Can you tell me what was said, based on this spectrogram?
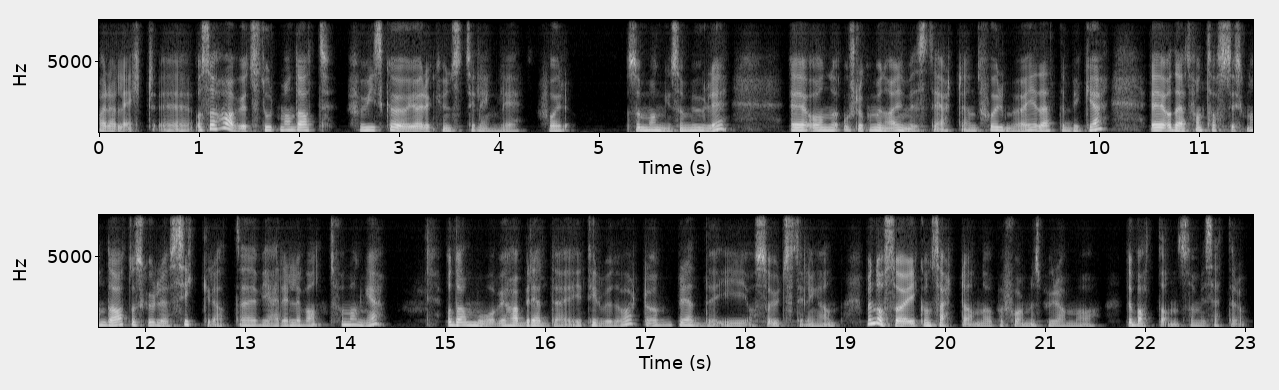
parallelt. Eh, og så har vi et stort mandat, for vi skal jo gjøre kunst tilgjengelig for så mange som mulig. Og Oslo kommune har investert en formue i dette bygget, og det er et fantastisk mandat å skulle sikre at vi er relevant for mange. Og da må vi ha bredde i tilbudet vårt, og bredde i også utstillingene. Men også i konsertene og performanceprogram og debattene som vi setter opp.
